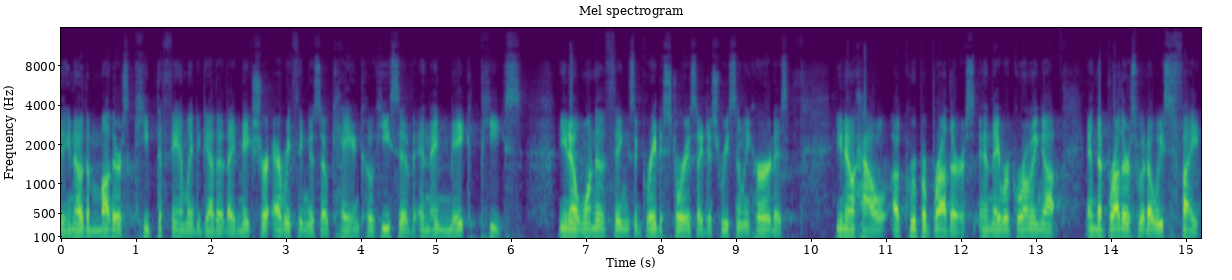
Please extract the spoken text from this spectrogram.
you know the mothers keep the family together. They make sure everything is okay and cohesive and they make peace. You know one of the things the greatest stories i just recently heard is you know how a group of brothers and they were growing up and the brothers would always fight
